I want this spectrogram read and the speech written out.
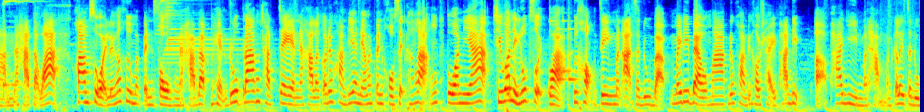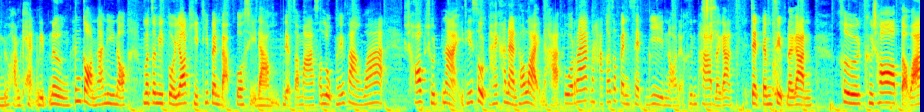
นั้นนะคะ แต่ว่าความสวยเลยก็คือมันเป็นทรงนะคะ แบบเห็นรูปร่างชัดเจนนะคะ แล้วก็ด้วยความที่อันนี้มันเป็นโคเซ็ตข้างหลัง ตัวนี้ชี้ว่าในรูปสวยกว่า คือของจริงมันอาจจะดูแบบไม่ได้แบวมากด้วยความที่เขาใช้ผ้าดิบผ้ายีนมาทำมันก็เลยจะดูมีความแข็งนิดนึง ซึ่งก่อนหน้านี้เนาะมันจะมีตัวยอดฮิตที่เป็นแบบตัวสีดำเดี๋ยวจะมาสรุปให้ฟังว่าชอบชุดไหนที่สุดให้คะแนนเท่าไหร่นะคะ ตัวแรกนะคะก็จะเป็นเซตยีนเนาะเดี๋ยวขึ้นภาพเลยกัน 7เต็ม 10เลยกัน คือคือชอบแต่ว่า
